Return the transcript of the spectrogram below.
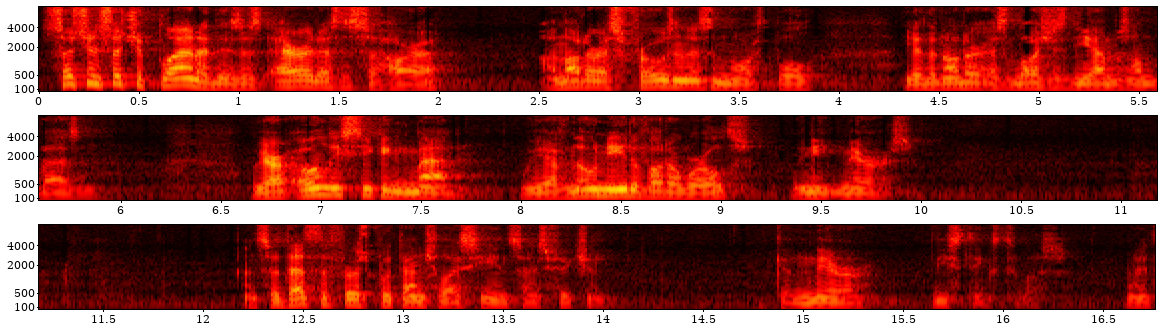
such and such a planet is as arid as the Sahara, another as frozen as the North Pole, yet another as lush as the Amazon basin. We are only seeking man. We have no need of other worlds. We need mirrors. And so that's the first potential I see in science fiction. can mirror these things to us, right?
